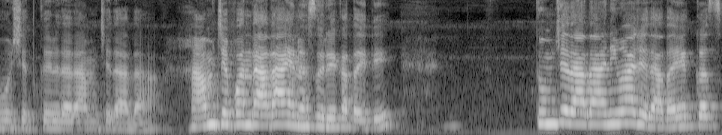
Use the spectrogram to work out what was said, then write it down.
हो शेतकरी दादा आमचे दादा. आमचे पण दादा आहे ना सूर्यकाताई ते. तुमचे दादा आणि माझे दादा एकच.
